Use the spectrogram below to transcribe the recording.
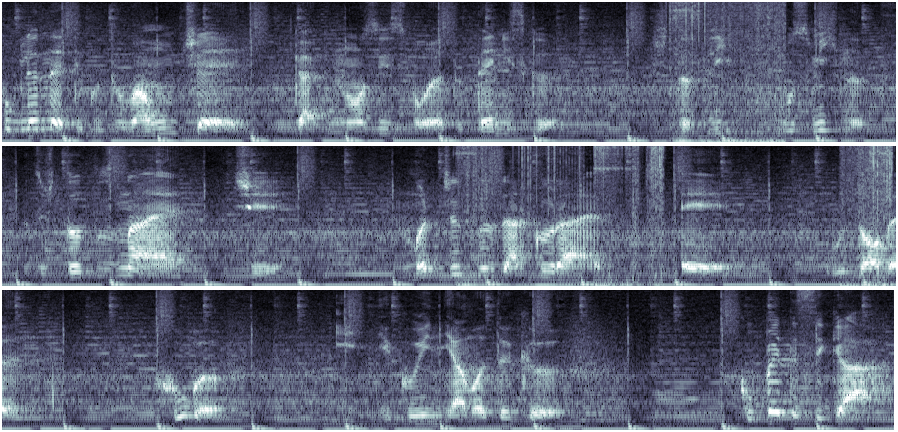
Погледнете го това момче, как носи своята тениска. Щастлив, усмихнат, защото знае, че мърчът на Зарко Раев е удобен, хубав и никой няма такъв. Купете сега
